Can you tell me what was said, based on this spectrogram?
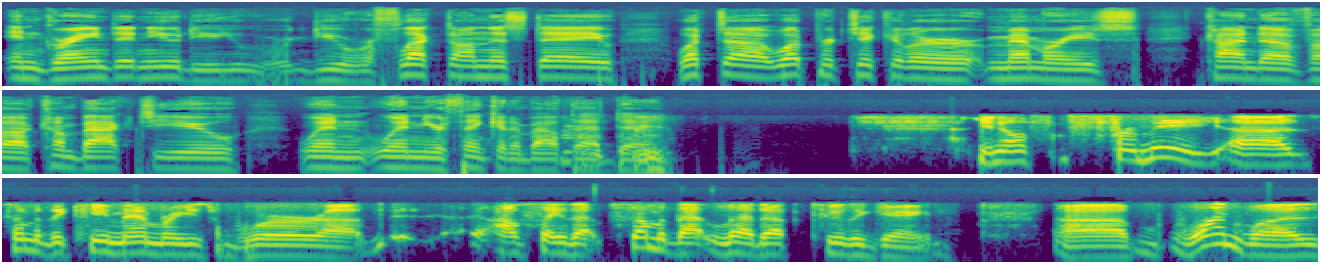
ingrained in you? Do you do you reflect on this day? What uh, what particular memories kind of uh, come back to you when when you're thinking about that day? You know, f- for me, uh, some of the key memories were, uh, I'll say that some of that led up to the game. Uh, one was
